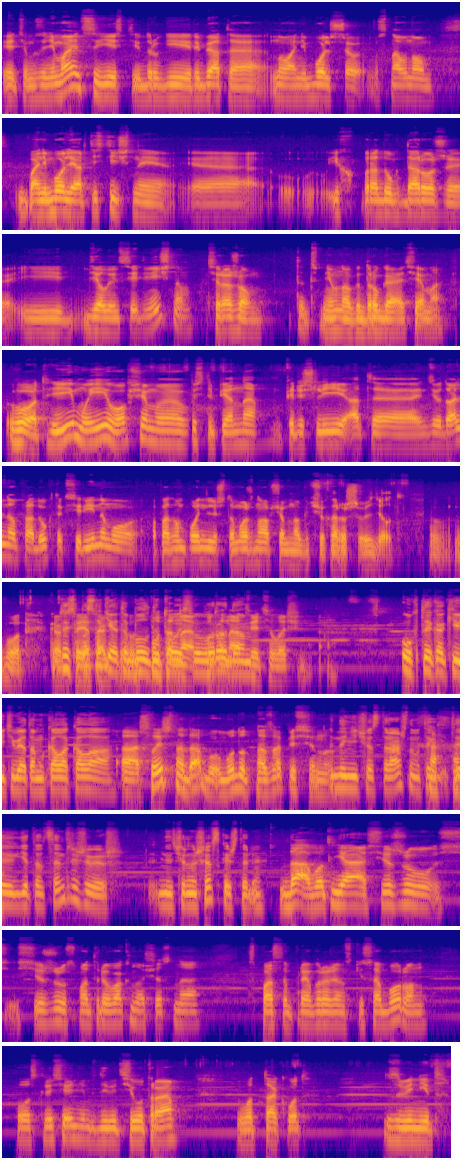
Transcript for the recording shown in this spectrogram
этим занимается. Есть и другие ребята, но они больше в основном, они более артистичные, э, их продукт дороже и делается единичным тиражом. Это немного другая тема. Вот, и мы, в общем, э, постепенно перешли от э, индивидуального продукта к серийному, а потом поняли, что можно вообще много чего хорошего сделать. Вот, как-то То есть, по сути, это был путано, такой своего рода... ответил очень. Ух ты, какие у тебя там колокола. А, слышно, да, будут на записи. Но... Ну ничего страшного, ты, ты где-то в центре живешь? на Чернышевской, что ли? Да, вот я сижу, сижу, смотрю в окно сейчас на Спасо-Преображенский собор, он по воскресеньям с 9 утра вот так вот звенит.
